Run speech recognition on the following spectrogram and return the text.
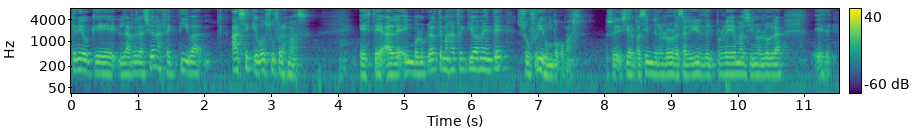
creo que la relación afectiva hace que vos sufras más. Este, al involucrarte más afectivamente, sufrís un poco más. Si el paciente no logra salir del problema, si no logra, este,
